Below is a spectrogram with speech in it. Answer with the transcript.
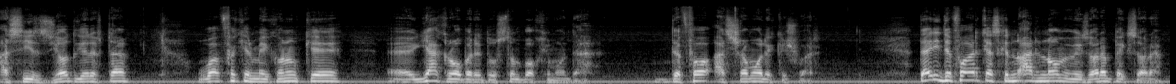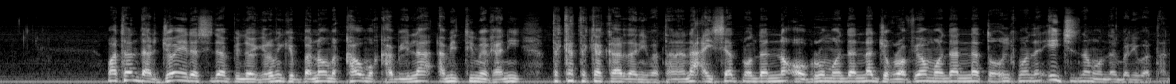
اسیر زیاد گرفته و فکر می‌کنم که یک را برای دوستم باقی مانده. دفاع از شمال کشور. در این دفاع هر کس که هر نام می‌گذاره بگذاره. وطن در جای رسیده پیداگرامی که به نام قوم و قبیله امی تیم غنی تکه تکه کردن وطن. نه عیسیت ماندن نه آبرو ماندن نه جغرافیا ماندن نه تاریخ ماندن هیچ چیز نماندن برای وطن.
